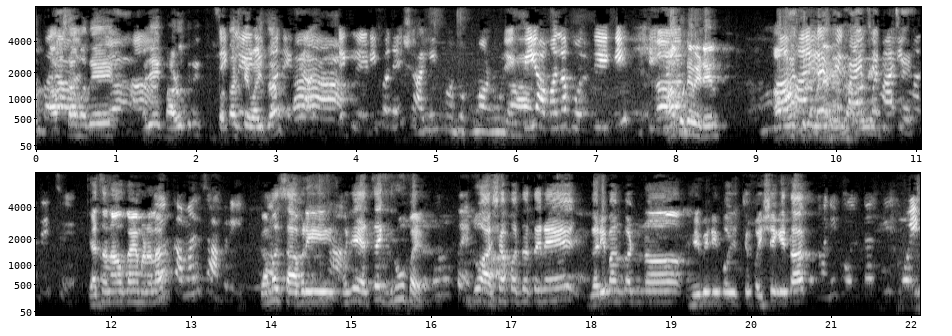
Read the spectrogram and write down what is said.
बरोबर. आपसामध्ये हा. म्हणजे एक भाडोत्री एक स्वतःच लेडी ठेवायचा पण आहे, हा. एक लेडी पण आहे शाहीन म्हणून म्हणून आहे. ती आम्हाला बोलते की हा कुठे भेटेल? याचं नाव काय म्हणाला? कमल साबरी. कमल साबरी. म्हणजे याचा एक ग्रुप आहे. जो अशा पद्धतीने गरिबांकडनं हेवी डिपॉझिटचे पैसे घेतात. आणि बोलतात की कोई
